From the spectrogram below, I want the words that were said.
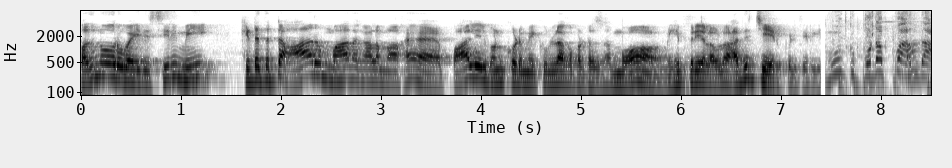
பதினோரு வயது சிறுமி கிட்டத்தட்ட ஆறு மாத காலமாக பாலியல் வன்கொடுமைக்கு உள்ளாக்கப்பட்ட சம்பவம் மிகப்பெரிய அளவில் அதிர்ச்சியை ஏற்படுத்தியிருக்கு. மூக்கு புடப்பா இருந்தா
